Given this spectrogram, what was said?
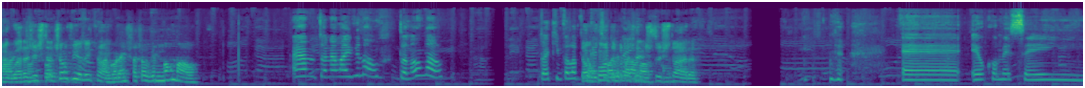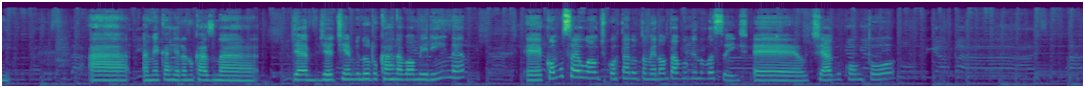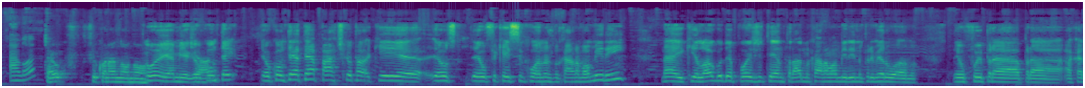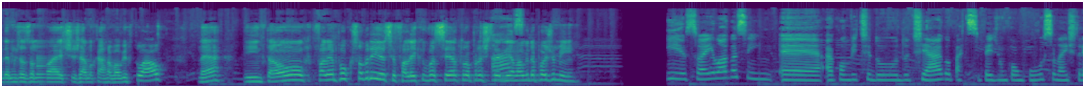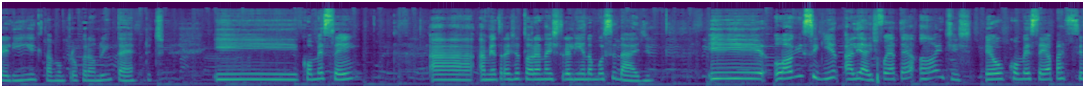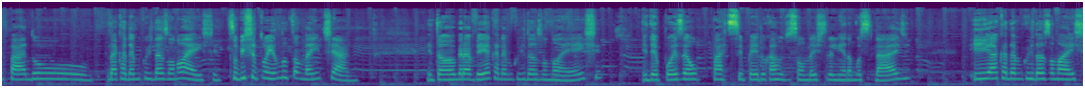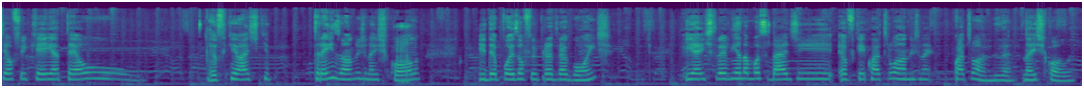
Agora a gente tá te ouvindo, então. Agora a gente tá te ouvindo normal. É, não tô na live não. Tô normal. Tô aqui pela Então conta pra gente sua história. é, eu comecei a, a minha carreira, no caso, na. Já, já tinha vindo do Carnaval Mirim, né? É, como saiu o áudio cortado, eu também não tava ouvindo vocês. É, o Thiago contou Alô? Thiago ficou na, no, no... Oi, amiga. Thiago. Eu contei, eu contei até a parte que eu tava, que eu, eu fiquei cinco anos no Carnaval Mirim, né? E que logo depois de ter entrado no Carnaval Mirim no primeiro ano, eu fui pra, pra Academia da Zona Oeste já no Carnaval Virtual, né? E então falei um pouco sobre isso. Eu falei que você entrou pra estrelinha ah, logo depois de mim. Isso, aí logo assim, é, a convite do, do Tiago, eu participei de um concurso na Estrelinha, que estavam procurando intérprete e comecei a, a minha trajetória na estrelinha da mocidade. E logo em seguida, aliás, foi até antes, eu comecei a participar do da Acadêmicos da Zona Oeste, substituindo também o Thiago. Então eu gravei Acadêmicos da Zona Oeste e depois eu participei do carro de som da Estrelinha da Mocidade. E Acadêmicos da Zona Oeste eu fiquei até o. Eu fiquei, eu acho que, três anos na escola. E depois eu fui para Dragões. E a estrelinha da mocidade, eu fiquei quatro anos, né? Quatro anos, é, na escola.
